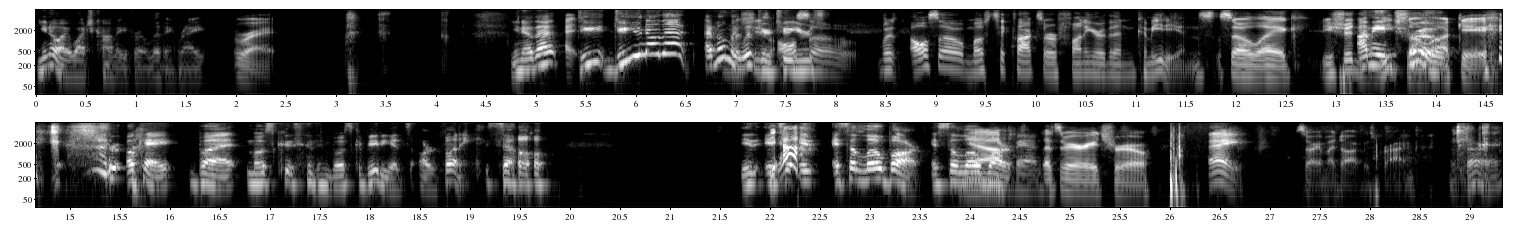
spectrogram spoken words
"You know, I watch comedy for a living, right? Right. You know that? Do you do you know that? I've only lived here two years. also, But also, most TikToks are funnier than comedians. So like, you should. I mean, be so true. lucky. True, okay, but most most comedians are funny, so it, it's Yeah. it, it's a low bar. It's a low Yeah, bar, man. That's very true. Hey, sorry, my dog is crying. That's all right.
